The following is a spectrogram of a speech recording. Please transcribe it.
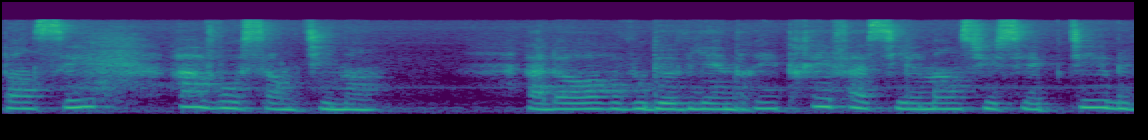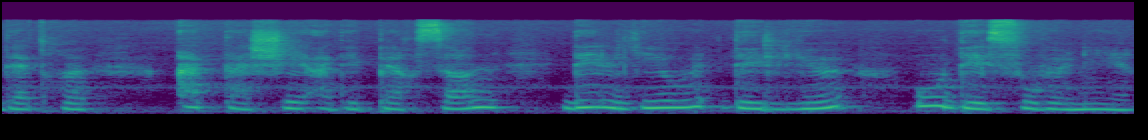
pensées à vos sentiments alors vous deviendrez très facilement susceptible d'être attaché à des personnes, des lieux, des lieux ou des souvenirs.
